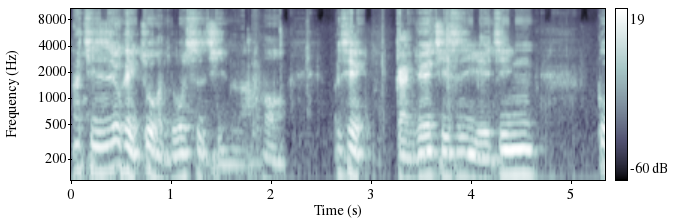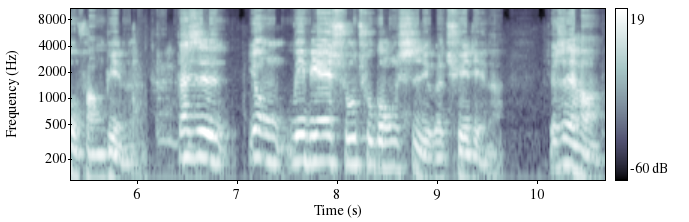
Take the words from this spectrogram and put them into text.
那其实就可以做很多事情了哈，而且感觉其实已经。够方便了，但是用 VBA 输出公式有个缺点啊，就是哈，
